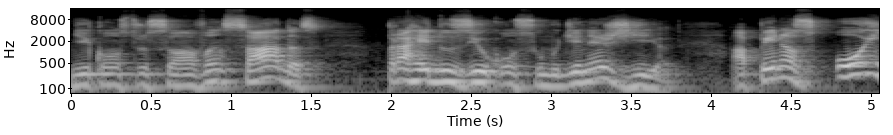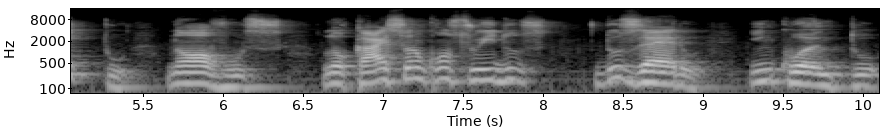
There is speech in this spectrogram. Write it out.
de construção avançadas para reduzir o consumo de energia. Apenas oito novos locais foram construídos do zero, enquanto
